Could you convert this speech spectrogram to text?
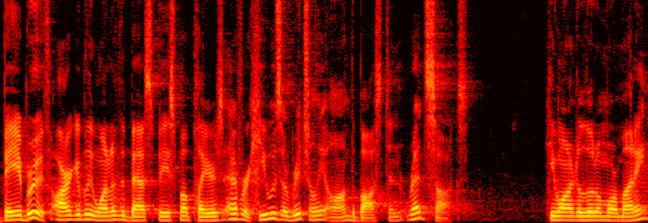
Babe Ruth, arguably one of the best baseball players ever. He was originally on the Boston Red Sox. He wanted a little more money,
